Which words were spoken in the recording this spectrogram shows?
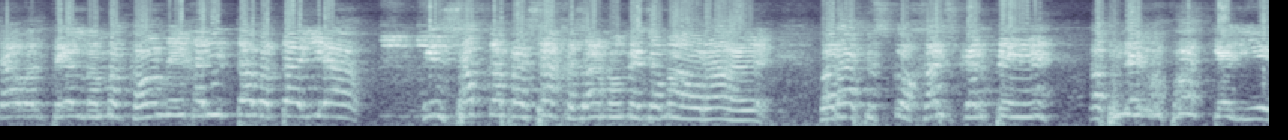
चावल तेल नमक कौन नहीं खरीदता बताइए आप? इन सब का पैसा खजानों में जमा हो रहा है। पर आप इसको खर्च करते हैं अपने मफाद के लिए।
